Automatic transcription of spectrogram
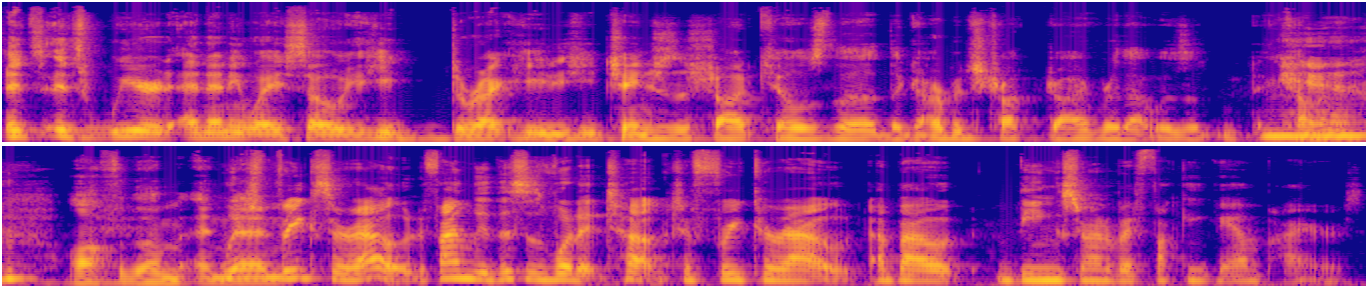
It's it's weird. And anyway, so he direct he he changes the shot, kills the the garbage truck driver that was coming Yeah. off of them, and which then freaks her out. Finally, this is what it took to freak her out about being surrounded by fucking vampires.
